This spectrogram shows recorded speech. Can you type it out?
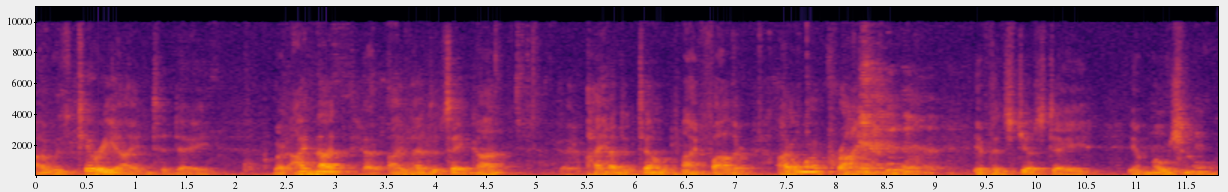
I was teary eyed today, but I'm not, I've had to say, God, I had to tell my father, I don't want to cry anymore if it's just a emotional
